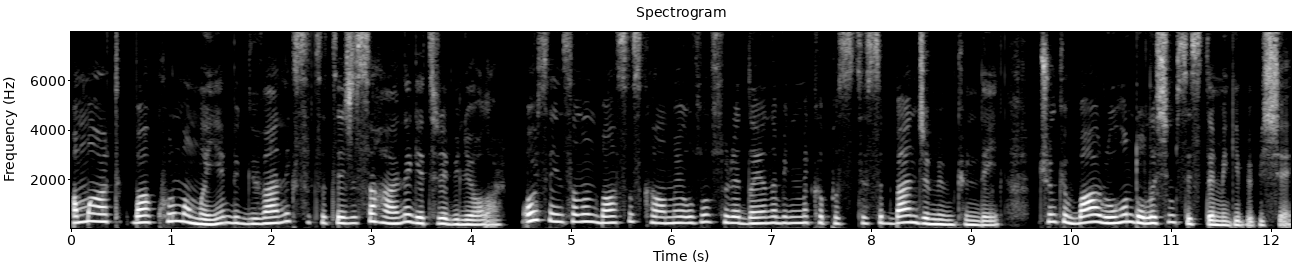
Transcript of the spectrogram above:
ama artık bağ kurmamayı bir güvenlik stratejisi haline getirebiliyorlar. Oysa insanın bağsız kalmaya uzun süre dayanabilme kapasitesi bence mümkün değil. Çünkü bağ ruhun dolaşım sistemi gibi bir şey.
